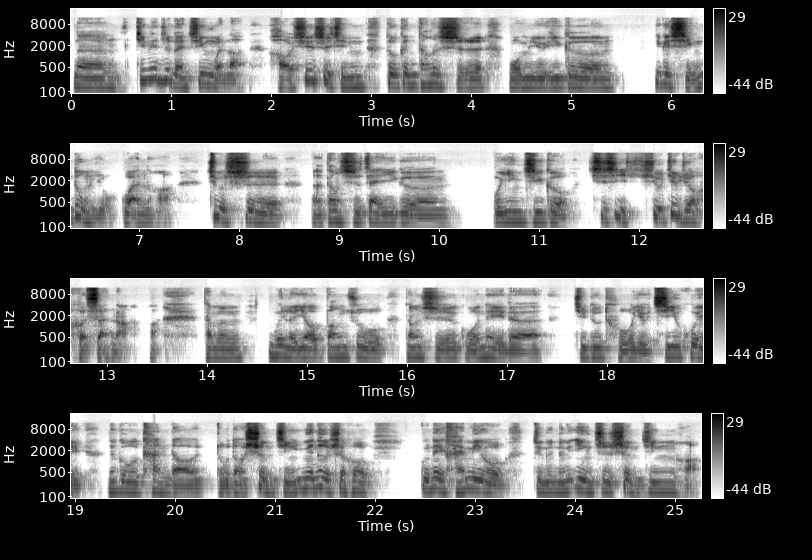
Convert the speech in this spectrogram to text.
那今天这段经文呢，好些事情都跟当时我们有一个一个行动有关哈，就是呃当时在一个福音机构，其实就就叫何三呐啊，他们为了要帮助当时国内的基督徒有机会能够看到读到圣经，因为那个时候。国内还没有这个能印制圣经哈，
